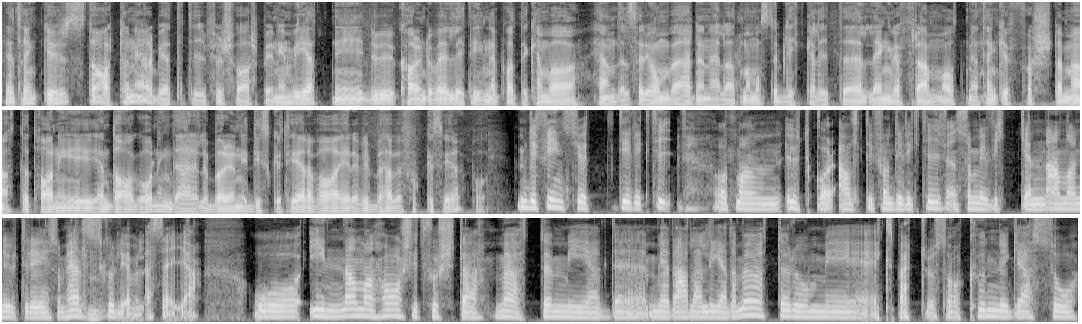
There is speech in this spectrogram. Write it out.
Jag tänker, hur startar ni arbetet i försvarsberedningen? Vet ni, du Karin, du var lite inne på att det kan vara händelser i omvärlden eller att man måste blicka lite längre framåt. Men jag tänker första mötet, har ni en dagordning där eller börjar ni diskutera vad är det vi behöver fokusera på? Det finns ju ett direktiv och att man utgår alltid från direktiven som i vilken annan utredning som helst mm. skulle jag vilja säga. Och innan man har sitt första möte med, med alla ledamöter och med experter och sakkunniga så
